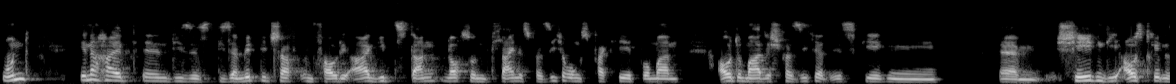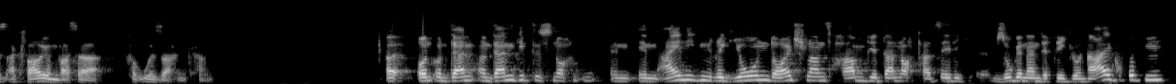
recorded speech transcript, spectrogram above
Und innerhalb äh, dieses, dieser Mitgliedschaft im VDA gibt es dann noch so ein kleines Versicherungspaket, wo man automatisch versichert ist gegen ähm, Schäden, die austretendes Aquariumwasser verursachen kann. Äh, und, und, dann, und dann gibt es noch in, in einigen Regionen Deutschlands haben wir dann noch tatsächlich äh, sogenannte Regionalgruppen,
